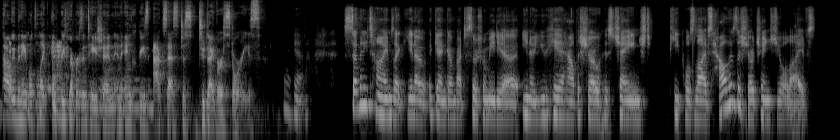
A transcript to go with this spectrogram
how we've been able to like increase representation and increase access to, to diverse stories. Yeah. So many times, like, you know, again, going back to social media, you know, you hear how the show has changed people's lives. How has the show changed your lives?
